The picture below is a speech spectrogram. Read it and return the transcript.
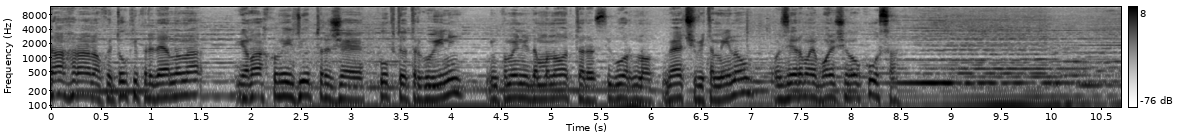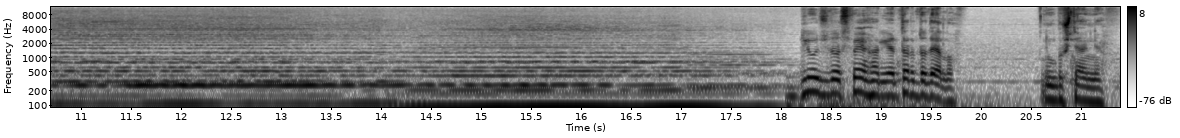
Ta hrana, ko je tukaj predelana, jo lahko vi zjutraj že kupite v trgovini in pomeni, da ima noter sigurno več vitaminov oziroma je boljšega okusa. Ključ do uspeha je trdo delo in poštenje.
